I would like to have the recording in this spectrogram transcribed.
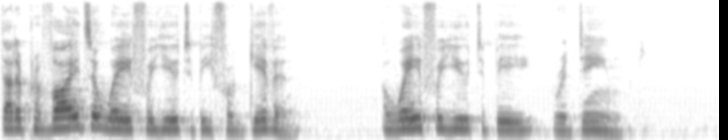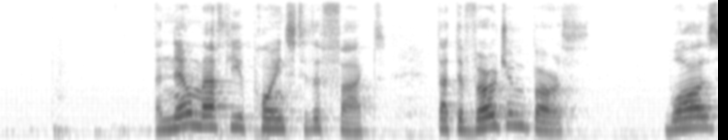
that it provides a way for you to be forgiven, a way for you to be redeemed. And now Matthew points to the fact that the virgin birth was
